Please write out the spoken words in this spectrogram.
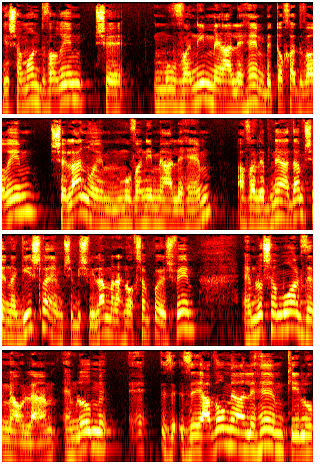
יש המון דברים שמובנים מעליהם בתוך הדברים שלנו הם מובנים מעליהם. אבל לבני האדם שנגיש להם, שבשבילם אנחנו עכשיו פה יושבים, הם לא שמעו על זה מעולם, הם לא... זה, זה יעבור מעליהם, כאילו...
